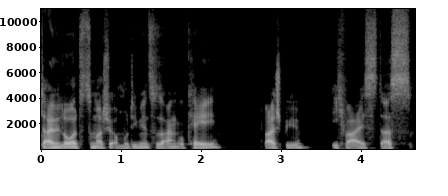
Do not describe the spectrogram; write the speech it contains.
deine Leute zum Beispiel auch motivieren zu sagen, okay, Beispiel, ich weiß, dass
